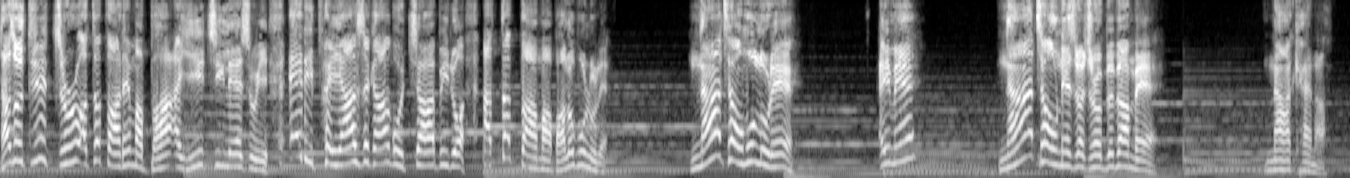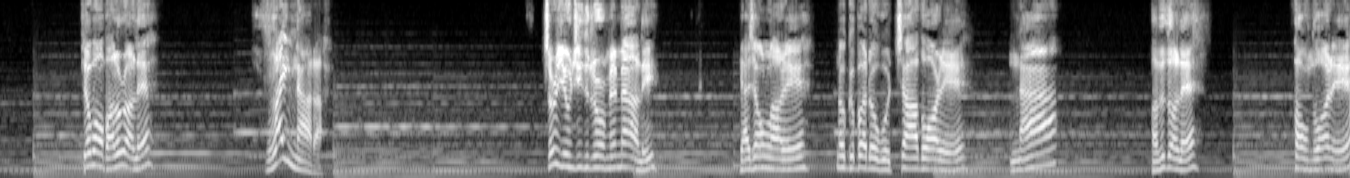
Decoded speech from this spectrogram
ဒါဆိုဒီနေ့ကျွန်တော်တို့အသက်တာထဲမှာဘာအရေးကြီးလဲဆိုရင်အဲ့ဒီဖျားစကားကိုကြားပြီးတော့အသက်တာမှာဘာလို့ဖို့လို့လဲနားထောင်ဖို့လို့တယ်အာမင်နားထောင်နေဆိုတော့ကျွန်တော်ပြောပြမယ်နားခံတာပြောပါဘာလို့လဲလိုက်နာတာကျွန်တော်ယုံကြည်သူတော်များများလေညာကြောင်းလာတယ် နှုတ်ကပတ်တော်ကိုကြားသွားတယ်နားဘာဖြစ်တော့လဲထောင်သွားတယ်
